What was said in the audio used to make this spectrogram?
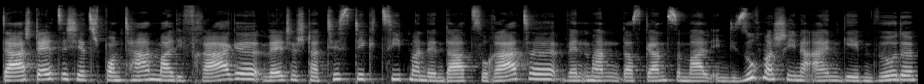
Da stellt sich jetzt spontan mal die Frage, welche Statistik zieht man denn da zu Rate? Wenn man das Ganze mal in die Suchmaschine eingeben würde,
